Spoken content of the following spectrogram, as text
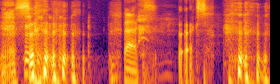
yes. Facts. Facts.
